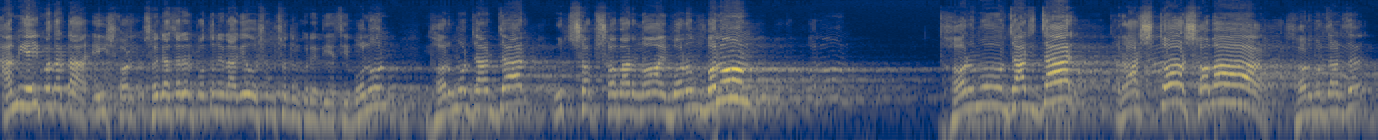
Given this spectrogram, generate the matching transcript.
আমি এই কথাটা এই স্বৈরাচারের পতনের আগেও সংশোধন করে দিয়েছি। বলুন, ধর্ম যার যার, উৎসব সবার নয়, বরং বলুন ধর্ম যার যার, রাষ্ট্র সবার। ধর্ম যার যার?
